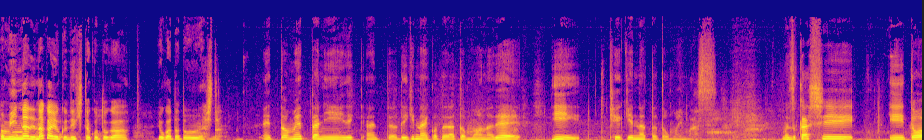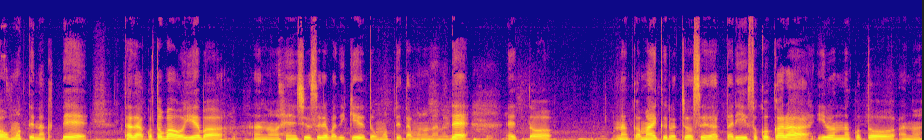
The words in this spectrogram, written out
まみんなで仲良くできたことが良かったと思いました。えっとめったにできえっとできないことだと思うのでいい経験になったと思います。難しいとは思ってなくてただ言葉を言えばあの編集すればできると思ってたものなのでえっとなんかマイクロ調整だったりそこからいろんなことをあの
